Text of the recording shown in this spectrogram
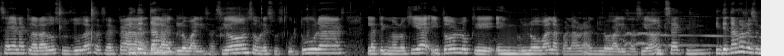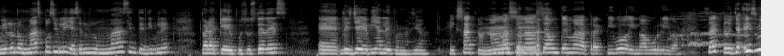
se hayan aclarado sus dudas acerca de la globalización, sobre sus culturas, la tecnología y todo lo que engloba la palabra globalización. Exacto. Intentamos resumirlo lo más posible y hacerlo lo más entendible para que pues ustedes eh, les llegue bien la información. Exacto, ¿no? Y más que nada sea un tema atractivo y no aburrido. Exacto, ya, es muy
